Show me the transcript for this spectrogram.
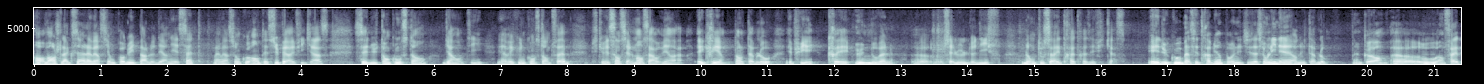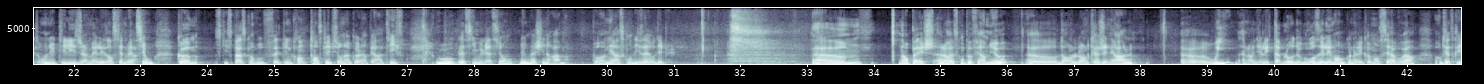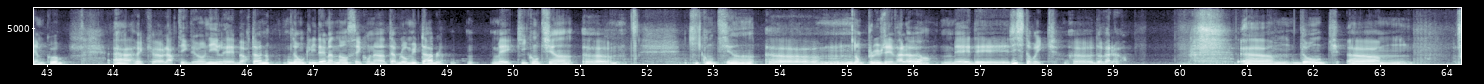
En revanche, l'accès à la version produite par le dernier set, la version courante, est super efficace. C'est du temps constant, garanti, et avec une constante faible, puisque essentiellement ça revient à écrire dans le tableau et puis créer une nouvelle euh, cellule de diff. Donc tout ça est très très efficace. Et du coup, bah, c'est très bien pour une utilisation linéaire du tableau, d'accord euh, Où en fait on n'utilise jamais les anciennes versions, comme ce qui se passe quand vous faites une transcription d'un code impératif, ou la simulation d'une machine RAM pour revenir à ce qu'on disait au début. Euh, n'empêche, alors est-ce qu'on peut faire mieux euh, dans, le cas général? Euh, Oui, alors il y a les tableaux de gros éléments qu'on avait commencé à voir au quatrième cours, avec l'article de O'Neill et Burton. Donc l'idée maintenant c'est qu'on a un tableau mutable, mais qui contient qui contient non plus des valeurs, mais des historiques de valeurs. Euh, donc, euh,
